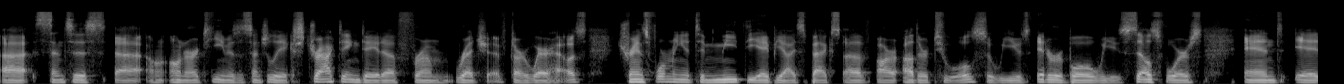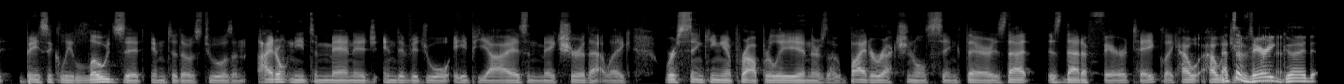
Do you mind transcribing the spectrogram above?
uh, Census uh, on, on, our team is essentially extracting data from Redshift, our warehouse, transforming it to meet the API specs of our other tools. So we use Iterable, we use Salesforce, and it basically loads it into those tools. And I don't need to manage individual APIs and make sure that like we're syncing it properly and there's a bidirectional sync there. Is that is that a fair take? Like how how would that's a very it? good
